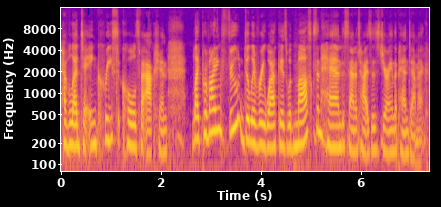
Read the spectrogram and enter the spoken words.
have led to increased calls for action, like providing food delivery workers with masks and hand sanitizers during the pandemic.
